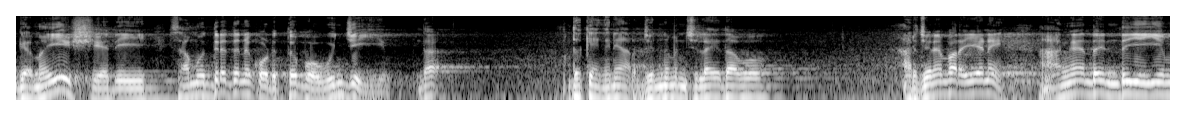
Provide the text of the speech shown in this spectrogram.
ഗമയിഷ്യതി സമുദ്രത്തിന് കൊടുത്തു പോവുകയും ചെയ്യും. എന്താ? ഇതൊക്കെ എങ്ങനെയാണ് അർജുനന് മനസ്സിലായതാവോ? അർജുനൻ പറയണേ അങ്ങ് എന്താ എന്ത് ചെയ്യും?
